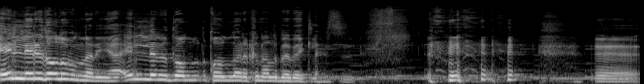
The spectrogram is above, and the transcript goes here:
Elleri dolu bunların ya. Elleri dolu, kolları kınalı bebekler sizi. ee,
